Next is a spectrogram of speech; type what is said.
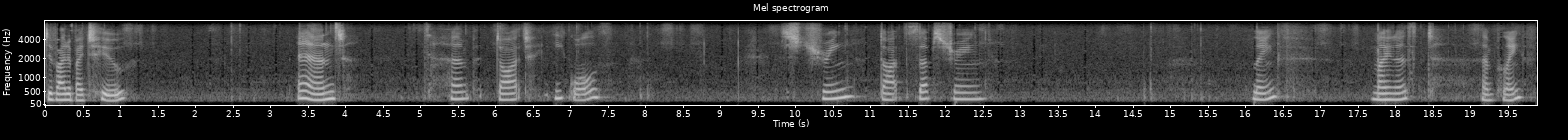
divided by 2 and temp dot equals string dot substring length minus temp length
